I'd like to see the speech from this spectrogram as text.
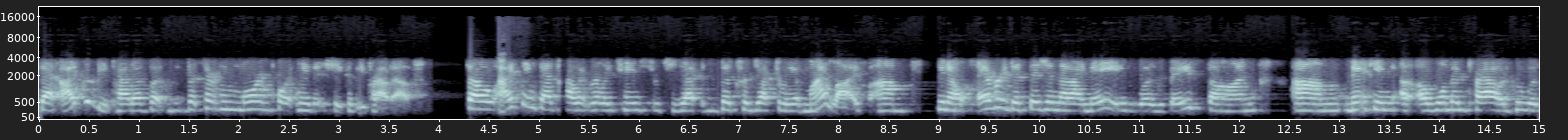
that I could be proud of, but but certainly more importantly that she could be proud of. So I think that's how it really changed the trajectory of my life. Um, you know, every decision that I made was based on um, making a, a, woman proud who was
